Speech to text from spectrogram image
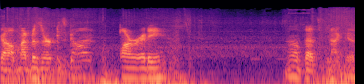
God, my Berserk is gone already. Oh, that's not good.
